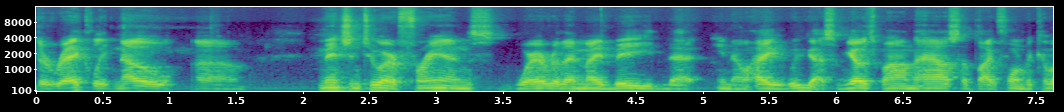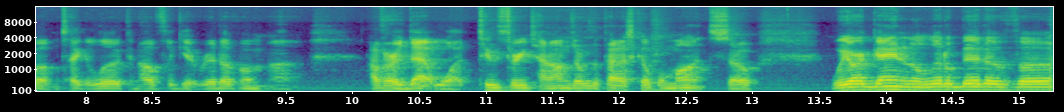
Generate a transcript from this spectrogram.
directly know um, mention to our friends wherever they may be that you know, hey, we've got some yotes behind the house. I'd like for them to come up and take a look and hopefully get rid of them. Uh, I've heard that what two, three times over the past couple months. So we are gaining a little bit of uh,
